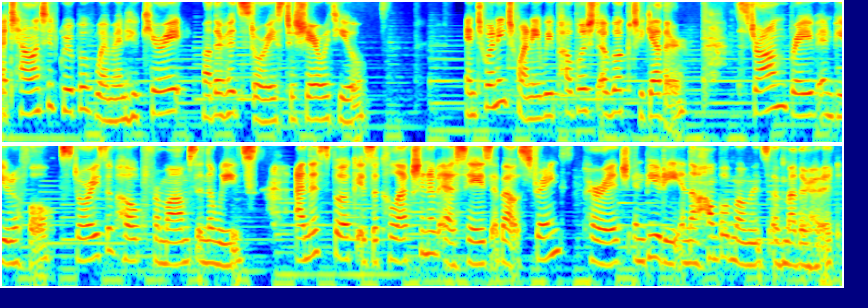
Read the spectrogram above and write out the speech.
a talented group of women who curate motherhood stories to share with you. In 2020, we published a book together Strong, Brave, and Beautiful Stories of Hope for Moms in the Weeds. And this book is a collection of essays about strength, courage, and beauty in the humble moments of motherhood.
